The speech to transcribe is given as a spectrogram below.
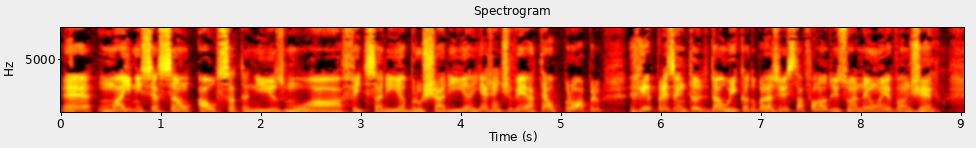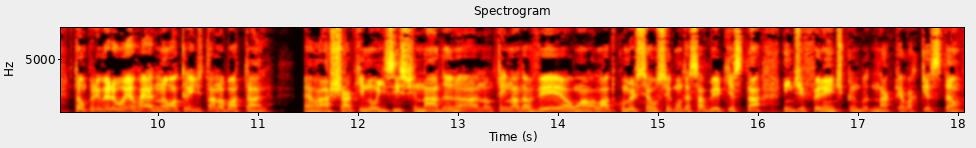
é uma iniciação ao satanismo, à feitiçaria, à bruxaria, e a gente vê até o próprio representante da Wicca do Brasil está falando isso, não é nenhum evangélico. Então, o primeiro erro é não acreditar na batalha. É achar que não existe nada, não, não tem nada a ver, é um lado comercial. O segundo é saber que está indiferente naquela questão.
